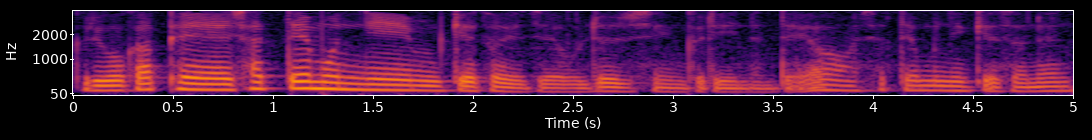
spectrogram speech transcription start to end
그리고 카페 샷데모님께서 이제 올려주신 글이 있는데요. 샷데모님께서는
